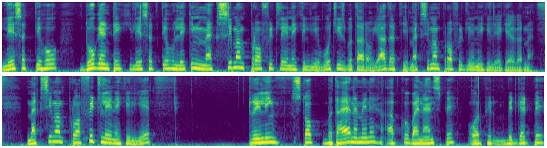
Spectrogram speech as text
ले सकते हो, दो घंटे की ले सकते हो, लेकिन मैक्सिमम प्रॉफिट लेने के लिए, वो चीज़ बता रहा हूँ, याद रखिए, मैक्सिमम प्रॉफिट लेने के लिए क्या करना है? मैक्सिमम प्रॉफिट लेने के लिए ट्रेलिंग स्टॉप बताया ना मैंने आपको बाइनेंस पे और फिर बिटगेट पे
